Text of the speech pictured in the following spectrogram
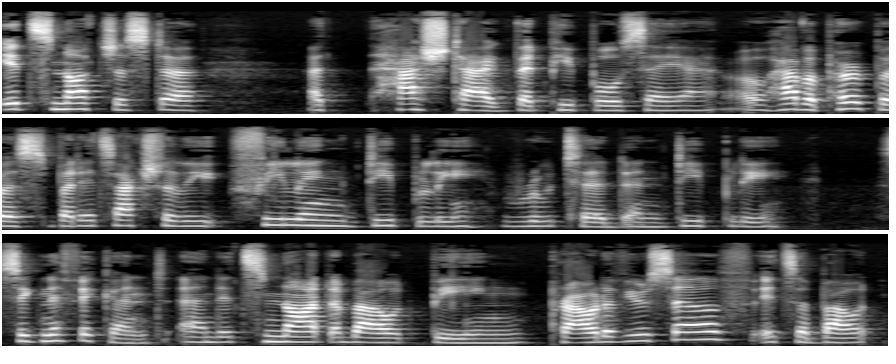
it's not just a a hashtag that people say, oh, have a purpose, but it's actually feeling deeply rooted and deeply significant. And it's not about being proud of yourself, it's about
